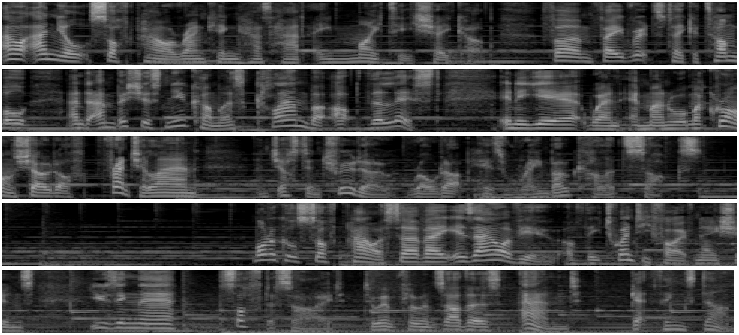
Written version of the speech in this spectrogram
Our annual soft power ranking has had a mighty shake up. Firm favourites take a tumble, and ambitious newcomers clamber up the list in a year when Emmanuel Macron showed off French elan and Justin Trudeau rolled up his rainbow coloured socks. Monocle's Soft Power survey is our view of the 25 nations using their softer side to influence others and get things done.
